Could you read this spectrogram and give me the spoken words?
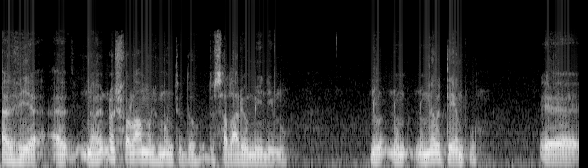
havia, nós, falamos muito do, do salário mínimo. No, no, no meu tempo, é,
